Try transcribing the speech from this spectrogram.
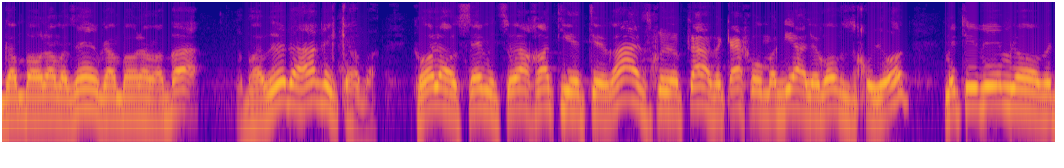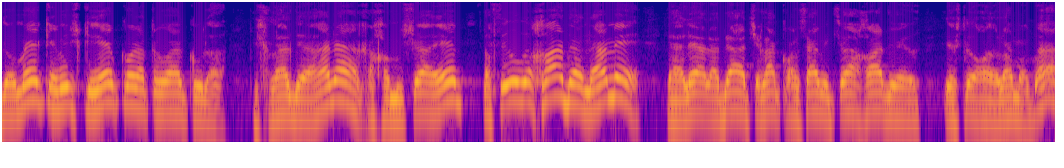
גם בעולם הזה וגם בעולם הבא. רבי יהודה הרי כמה. כל העושה מצווה אחת יתרה על זכויותיו, וככה הוא מגיע לרוב זכויות, מטיבים לו, ודומה כמי שקיים כל התורה כולה. בכלל דהנך, החמישה הם, אפילו באחד הנמה, יעלה על הדעת שרק הוא עשה מצווה אחת ויש לו העולם הבא?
